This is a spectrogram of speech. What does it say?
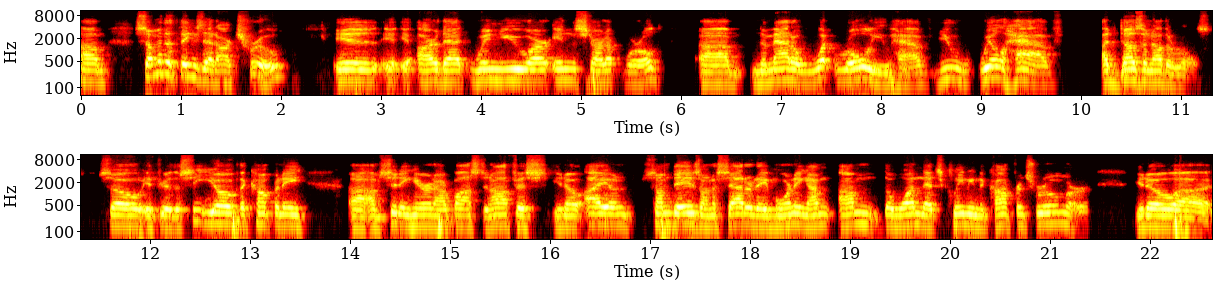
um, some of the things that are true is are that when you are in the startup world, um, no matter what role you have, you will have a dozen other roles. So if you're the CEO of the company, uh, I'm sitting here in our Boston office. You know, I on some days on a Saturday morning, I'm I'm the one that's cleaning the conference room, or you know, uh,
